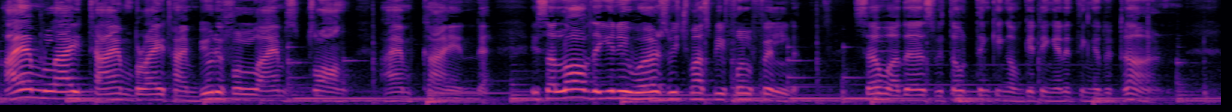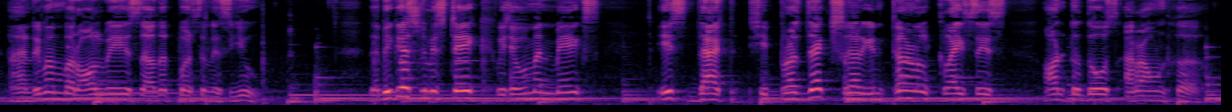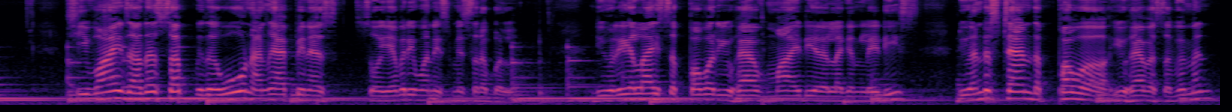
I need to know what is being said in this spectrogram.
I am light, I am bright, I am beautiful, I am strong, I am kind. It's a law of the universe which must be fulfilled. Serve others without thinking of getting anything in return. And remember always the other person is you. The biggest mistake which a woman makes is that she projects her internal crisis onto those around her. She winds others up with her own unhappiness, so everyone is miserable. Do you realize the power you have, my dear elegant ladies? Do you understand the power you have as a woman?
